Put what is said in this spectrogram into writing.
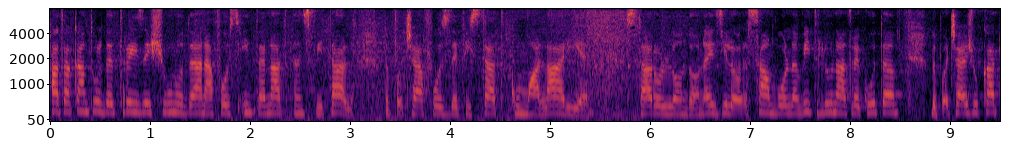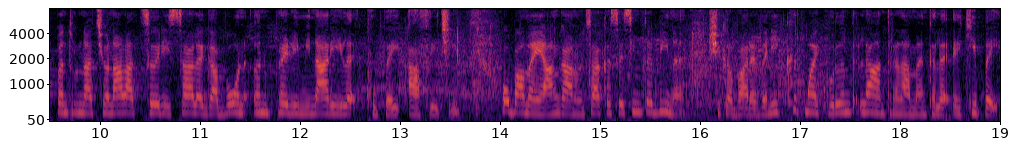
Atacantul de 31 de ani a fost internat în spital după ce a fost depistat cu malarie. Starul londonezilor s-a îmbolnăvit luna trecută după ce a jucat pentru naționala țării sale Gabon în preliminariile Cupei Africii. Aubameyang a anunțat că se simte bine și că va reveni cât mai curând la antrenamentele echipei.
